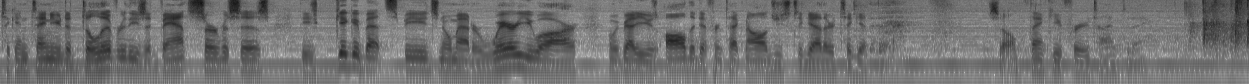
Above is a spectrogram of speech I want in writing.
to continue to deliver these advanced services, these gigabit speeds no matter where you are, and we've got to use all the different technologies together to get there. So thank you for your time today.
